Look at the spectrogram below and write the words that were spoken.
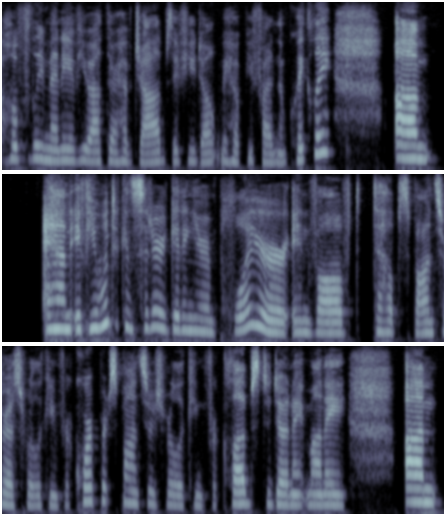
hopefully many of you out there have jobs. If you don't, we hope you find them quickly. Um, and if you want to consider getting your employer involved to help sponsor us, we're looking for corporate sponsors, we're looking for clubs to donate money. Um,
